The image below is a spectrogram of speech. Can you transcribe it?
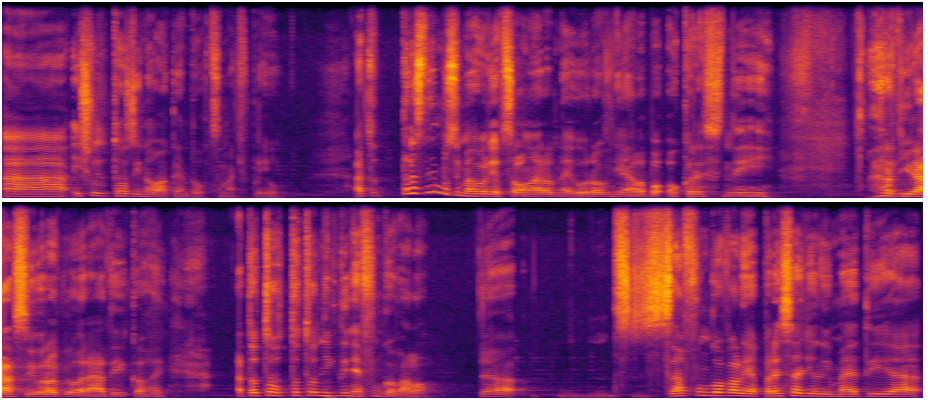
a išli do toho s inou agendou, chce mať vplyv. A to, teraz nemusíme hovoriť o celonárodnej úrovni alebo okresný hrdina si urobil rádiko. Hej. A toto, toto nikdy nefungovalo. Zafungovali a presadili médiá,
